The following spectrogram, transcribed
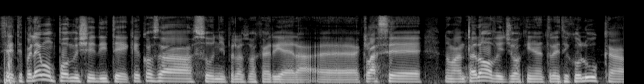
Senti, parliamo un po' invece di te, che cosa sogni per la tua carriera? Eh, classe 99, giochi in Atletico Lucca,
